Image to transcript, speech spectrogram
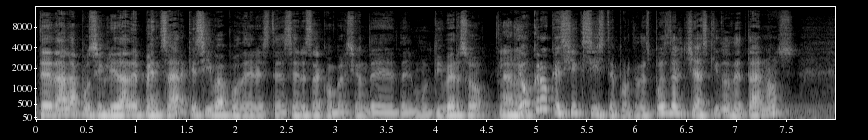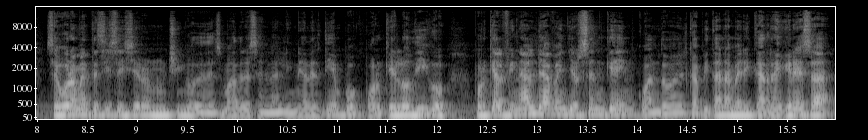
Te da la posibilidad de pensar que sí va a poder este, hacer esa conversión de- del multiverso. Claro. Yo creo que sí existe, porque después del chasquido de Thanos, seguramente sí se hicieron un chingo de desmadres en la línea del tiempo. ¿Por qué lo digo? Porque al final de Avengers Endgame, cuando el Capitán América regresa,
